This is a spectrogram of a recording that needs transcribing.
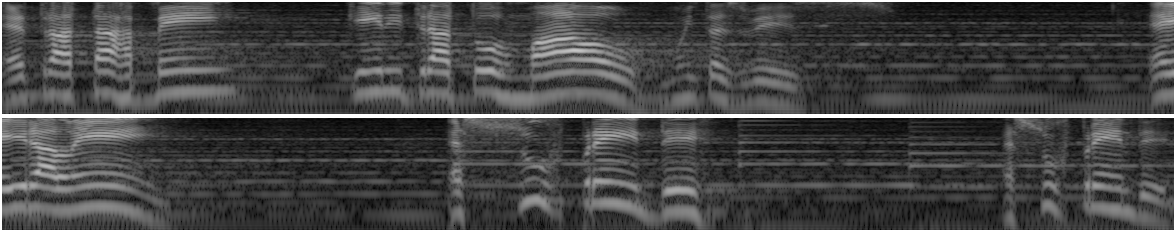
É tratar bem quem lhe tratou mal, muitas vezes. É ir além é surpreender. É surpreender.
